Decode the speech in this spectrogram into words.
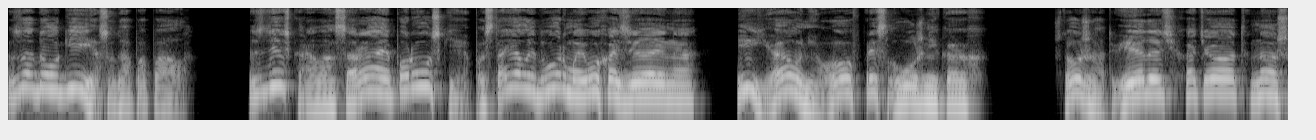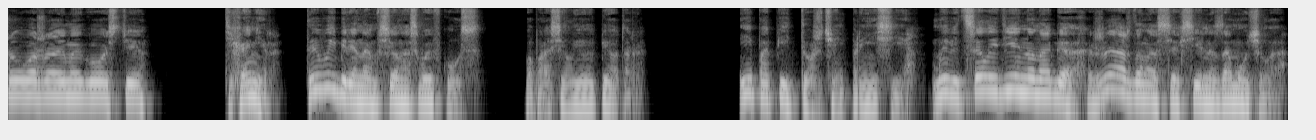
за долги я сюда попал. Здесь караван-сарай по-русски, постоялый двор моего хозяина, и я у него в прислужниках. Что же отведать хотят наши уважаемые гости? — Тихомир, ты выбери нам все на свой вкус, — попросил его Петр. — И попить тоже что-нибудь принеси. Мы ведь целый день на ногах, жажда нас всех сильно замучила.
